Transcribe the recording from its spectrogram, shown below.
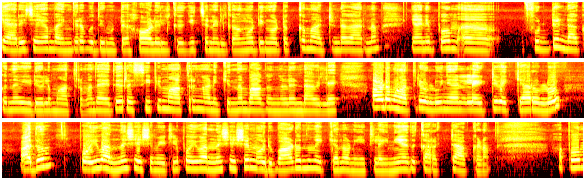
ക്യാരി ചെയ്യാൻ ഭയങ്കര ബുദ്ധിമുട്ട്. ഹാളിൽക്ക് കിച്ചണിൽക്ക് അങ്ങോട്ടും ഇങ്ങോട്ടൊക്കെ മാറ്റേണ്ട കാരണം ഞാനിപ്പം ഫുഡ് ഉണ്ടാക്കുന്ന വീഡിയോയിൽ മാത്രം അതായത് റെസിപ്പി മാത്രം കാണിക്കുന്ന ഭാഗങ്ങൾ ഉണ്ടാവില്ലേ? അവിടെ മാത്രമേ ഉള്ളൂ ഞാൻ ലൈറ്റ് വെക്കാറുള്ളൂ. അതും പോയി വന്ന ശേഷം വീട്ടിൽ പോയി വന്ന ശേഷം ഒരുപാടൊന്നും വെക്കാൻ തുടങ്ങിയിട്ടില്ല. ഇനി അത് കറക്റ്റ് ആക്കണം. അപ്പം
